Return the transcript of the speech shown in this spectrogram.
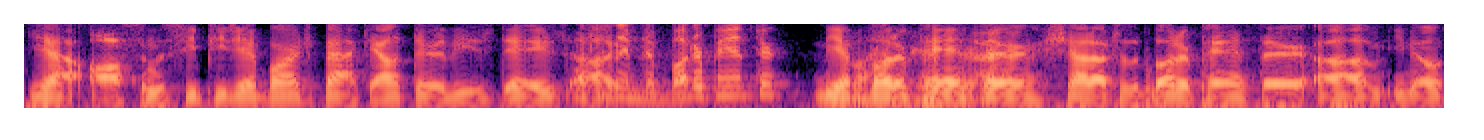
Yeah, awesome to see PJ Barch back out there these days. What's Uh, his name? The Butter Panther. Yeah, Butter Butter Panther. Panther. Shout out to the Butter Panther. Um, you know,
